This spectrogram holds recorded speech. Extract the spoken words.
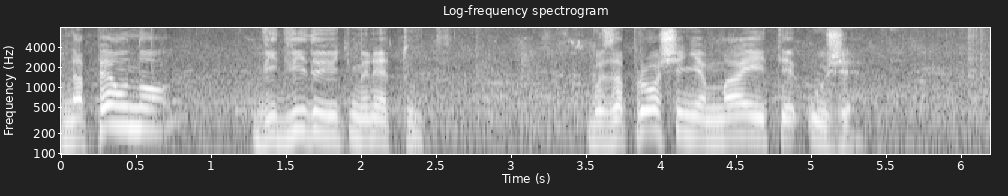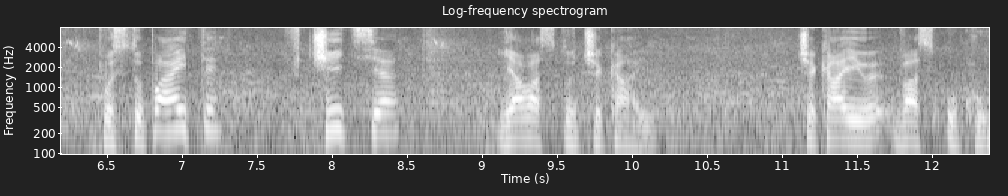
напевно, відвідують мене тут. Бо запрошення маєте уже. Поступайте, вчіться, я вас тут чекаю. Чекаю вас у КУ.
